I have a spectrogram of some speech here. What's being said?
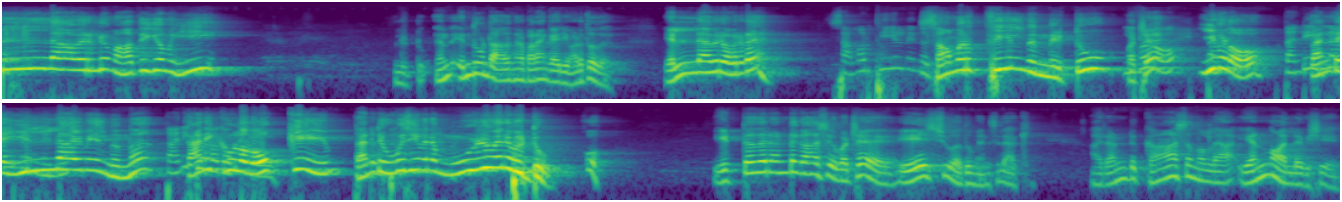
എല്ലാവരിലും അധികം ഈ ഇട്ടു. എന്ത് എന്തുകൊണ്ടാണ് അതങ്ങനെ പറയാൻ കാര്യം? അടുത്തത് എല്ലാവരും അവരുടെ സമൃദ്ധിയിൽ നിന്ന് സമൃദ്ധിയിൽ നിന്നിട്ടു. പക്ഷേ ഇവളോ തന്റെ ഇല്ലായ്മയിൽ നിന്ന് തനിക്കുള്ളതൊക്കെയും തന്റെ ഉപജീവനം മുഴുവനും ഇട്ടു. ഇട്ടത് രണ്ട് കാശ് പക്ഷേ യേശു അത് മനസ്സിലാക്കി. ആ രണ്ട് കാശെന്നുള്ള അല്ല വിഷയം.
